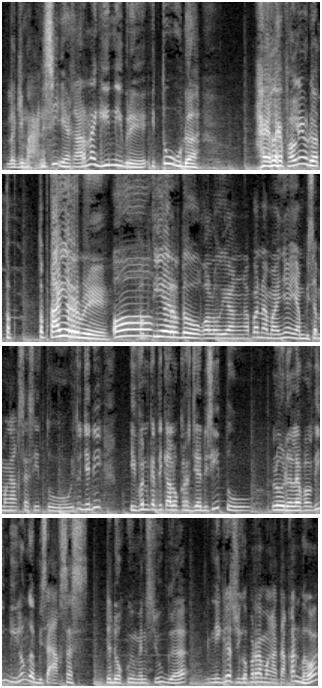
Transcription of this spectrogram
Lah gimana sih? Ya karena gini, Bre. Itu udah high levelnya udah top top tier, Bre. Oh, Top tier tuh kalau yang apa namanya yang bisa mengakses itu. Itu jadi even ketika lo kerja di situ, lo udah level tinggi, lo nggak bisa akses the documents juga. Nigras juga pernah mengatakan bahwa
